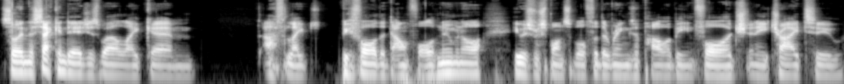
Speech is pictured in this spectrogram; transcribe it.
So in the Second Age as well, like um, after like before the downfall of Numenor, he was responsible for the rings of power being forged, and he tried to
